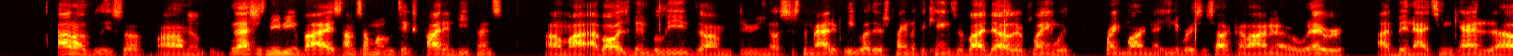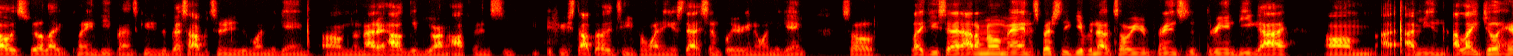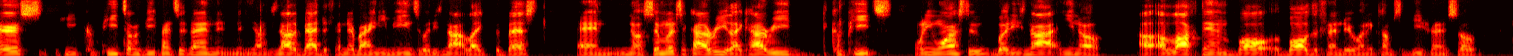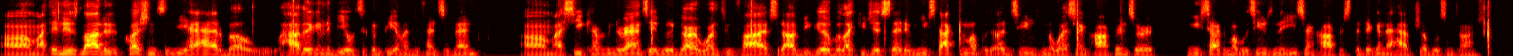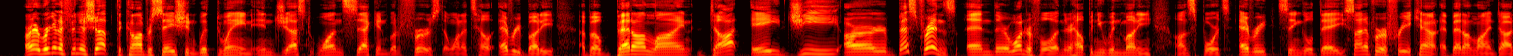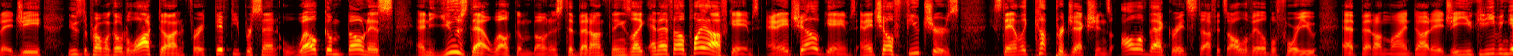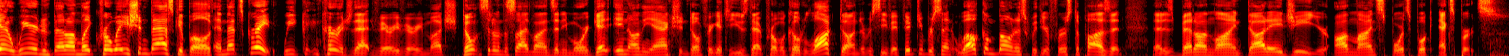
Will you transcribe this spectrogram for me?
I don't believe so. Um, No. That's just me being biased. I'm someone who takes pride in defense. Um, I, I've always been believed um, through, you know, systematically, whether it's playing with the Kings or Vidal or playing with Frank Martin at University of South Carolina or whatever. I've been at Team Canada. I always feel like playing defense gives you the best opportunity to win the game. Um, no matter how good you are on offense, if you stop the other team from winning, it's that simple. You're going to win the game. So, like you said, I don't know, man. Especially giving up Taurean Prince, who's a three and D guy. Um, I, I mean, I like Joe Harris. He competes on the defensive end, and you know he's not a bad defender by any means, but he's not like the best. And you know, similar to Kyrie, like Kyrie competes when he wants to, but he's not, you know, a, a locked-in ball ball defender when it comes to defense. So, um, I think there's a lot of questions to be had about how they're going to be able to compete on the defensive end. Um, I see Kevin Durant's able to guard one through five, so that would be good. But like you just said, when you stack them up with other teams in the Western Conference or when you stack them up with teams in the Eastern Conference, that they're going to have trouble sometimes. All right, we're going to finish up the conversation with Duane in just one second. But first, I want to tell everybody about betonline.ag, our best friends, and they're wonderful, and they're helping you win money on sports every single day. You sign up for a free account at betonline.ag, use the promo code locked on for a 50% welcome bonus, and use that welcome bonus to bet on things like NFL playoff games, NHL games, NHL futures. Stanley Cup projections, all of that great stuff. It's all available for you at betonline.ag. You can even get weird and bet on like Croatian basketball, and that's great. We encourage that very, very much. Don't sit on the sidelines anymore. Get in on the action. Don't forget to use that promo code locked on to receive a 50% welcome bonus with your first deposit. That is betonline.ag, your online sportsbook experts.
